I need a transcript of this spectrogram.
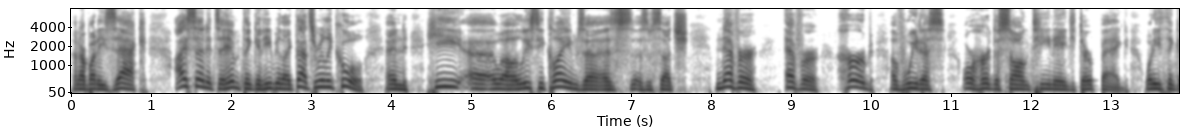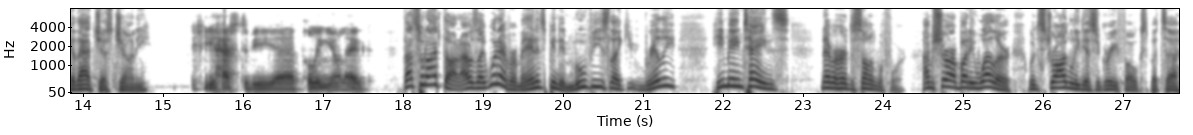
and our buddy Zach, I sent it to him thinking he'd be like, "That's really cool," and he, uh, well, at least he claims uh, as as such, never ever heard of Wheatus or heard the song Teenage Dirtbag. What do you think of that, just Johnny? He has to be uh, pulling your leg. That's what I thought. I was like, whatever, man. It's been in movies. Like, really? He maintains never heard the song before. I'm sure our buddy Weller would strongly disagree, folks. But uh,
